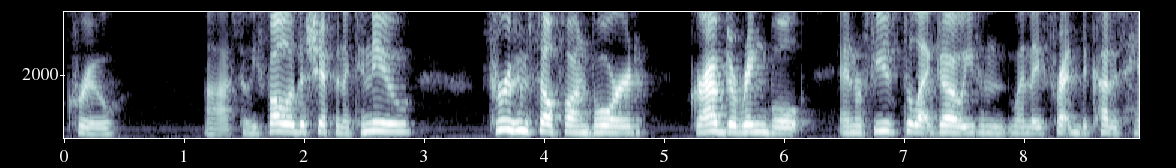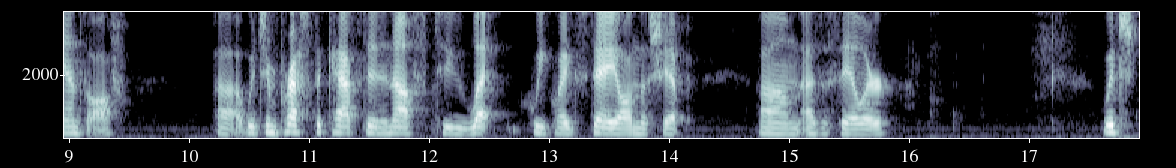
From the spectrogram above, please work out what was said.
crew. Uh, so he followed the ship in a canoe, threw himself on board, grabbed a ring bolt, and refused to let go even when they threatened to cut his hands off, uh, which impressed the captain enough to let Queequeg stay on the ship um, as a sailor. Which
